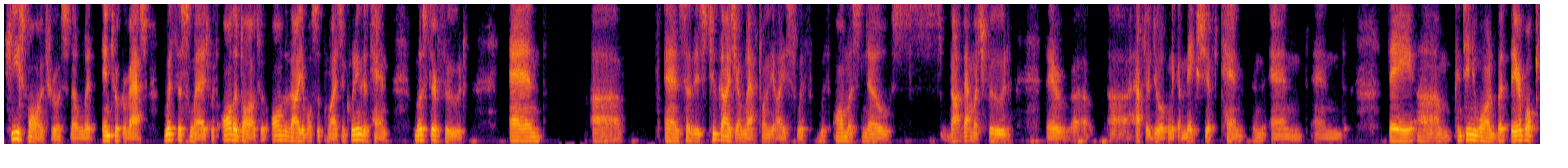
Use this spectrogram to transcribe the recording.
he's fallen through a snow lid into a crevasse with the sledge with all the dogs with all the valuable supplies including the tent most of their food. And uh, and so these two guys are left on the ice with with almost no not that much food. They uh, uh, have to do like a makeshift tent and and and they um, continue on, but they're both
